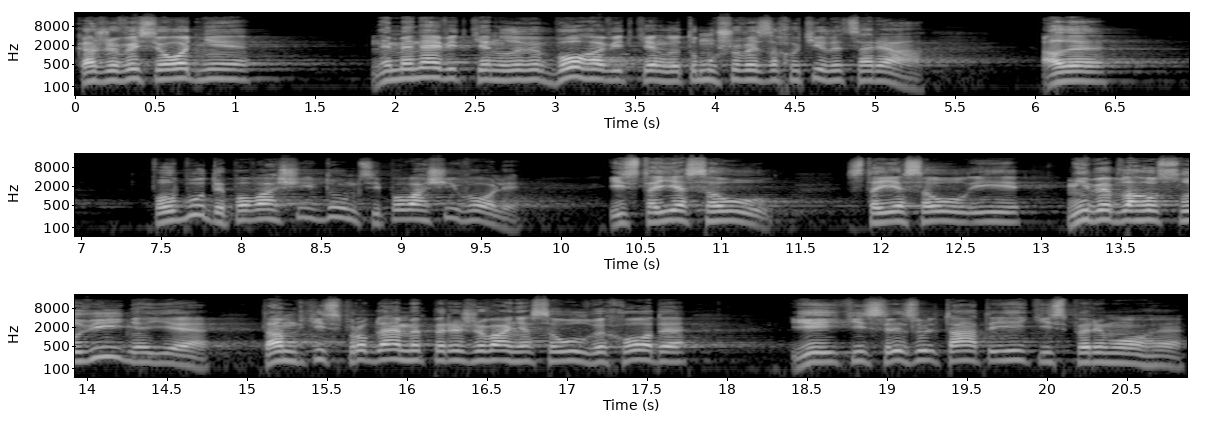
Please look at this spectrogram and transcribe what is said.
каже, ви сьогодні не мене відкинули, ви Бога відкинули, тому що ви захотіли царя. Але побуде по вашій думці, по вашій волі. І стає Саул, стає Саул, і ніби благословіння є, там якісь проблеми, переживання, Саул виходить, є якісь результати, є якісь перемоги.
